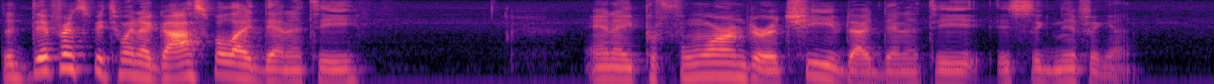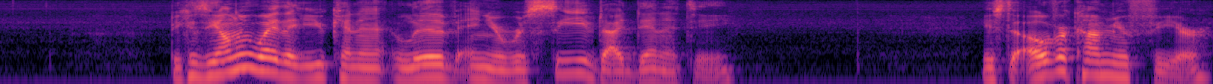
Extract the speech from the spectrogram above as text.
The difference between a gospel identity and a performed or achieved identity is significant. Because the only way that you can uh, live in your received identity is to overcome your fear,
